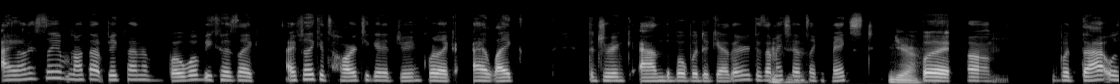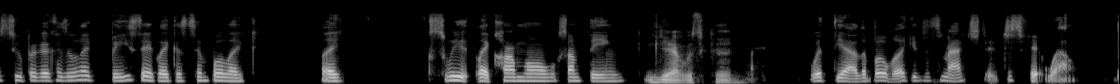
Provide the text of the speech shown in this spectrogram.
I honestly am not that big fan of boba because like I feel like it's hard to get a drink where like I like the drink and the boba together. Does that mm-hmm. make sense? Like mixed. Yeah. But um, but that was super good because it was like basic, like a simple like like sweet like caramel something. Yeah, it was good with yeah the boba like it just matched it just fit well.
